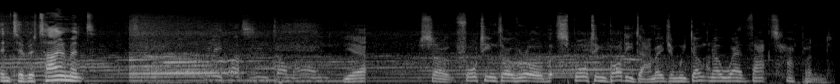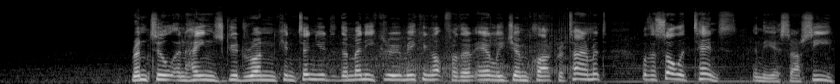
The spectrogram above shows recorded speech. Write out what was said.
into retirement. Yeah, so 14th overall, but sporting body damage, and we don't know where that's happened. Rintoul and Hind's good run continued, the Mini crew making up for their early Jim Clark retirement with a solid 10th in the SRC.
